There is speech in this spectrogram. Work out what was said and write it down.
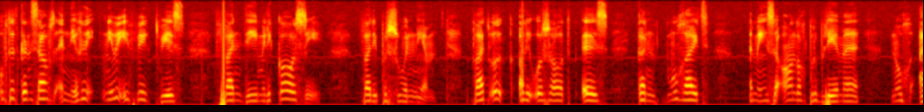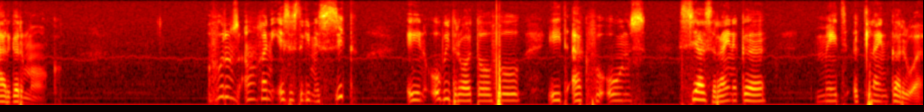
of dit kan selfs een nieuwe effect wees van die medikasie wat die persoon neem. Wat ook al die oorzaad is, kan moegheid en mense aandagprobleme nog erger maak. Voor ons aangaan is een stukje muziek en op die draadtafel het ek vir ons Sias Reineke met een klein karoe.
